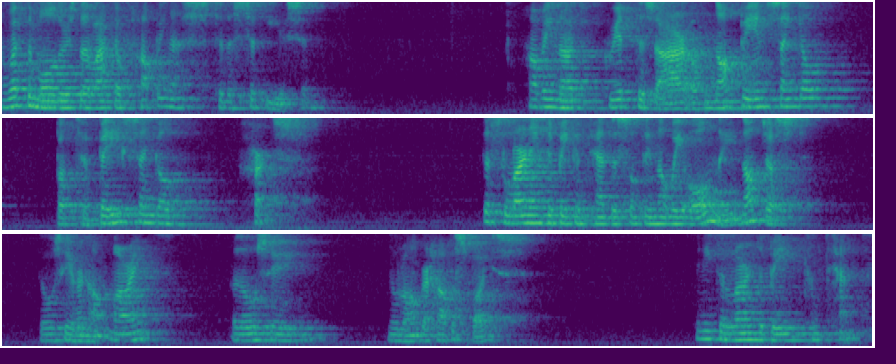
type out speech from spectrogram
and with them all, there's the lack of happiness to the situation. Having that great desire of not being single, but to be single, hurts. This learning to be content is something that we all need, not just those who are not married or those who no longer have a spouse. We need to learn to be content.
